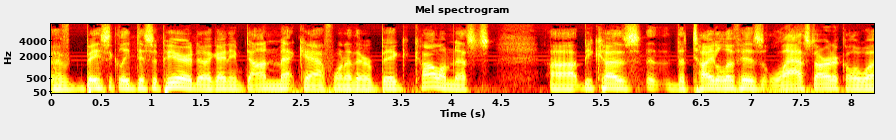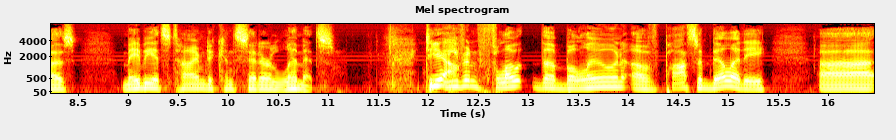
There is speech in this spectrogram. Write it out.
have basically disappeared. A guy named Don Metcalf, one of their big columnists, uh, because the title of his last article was Maybe it's time to consider limits. To Yeah. even float the balloon of possibility uh,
